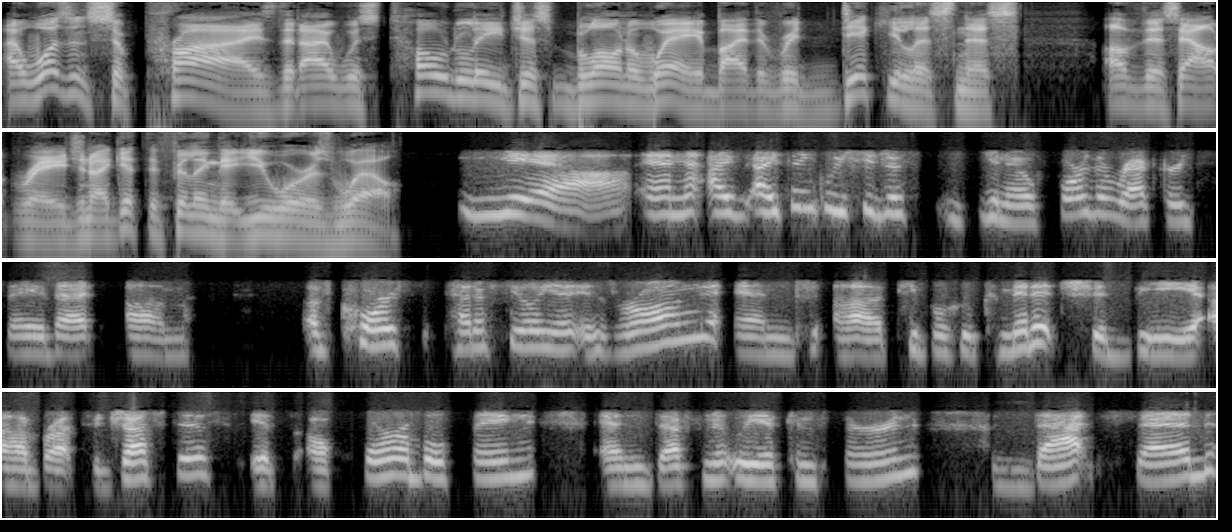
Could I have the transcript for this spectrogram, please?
I wasn't surprised that I was totally just blown away by the ridiculousness of this outrage, and I get the feeling that you were as well. Yeah, and I, I think we should just, you know, for the record, say that, um, of course, pedophilia is wrong, and uh, people who commit it should be uh, brought to justice. It's a horrible thing and definitely a concern. That said,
